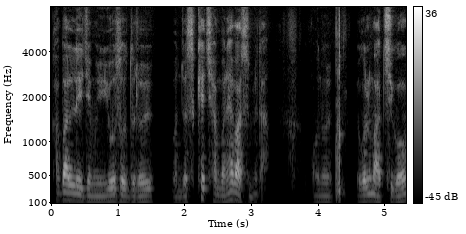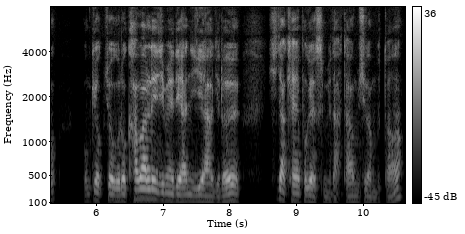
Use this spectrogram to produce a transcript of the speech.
카발리즘의 요소들을 먼저 스케치 한번 해봤습니다. 오늘 이걸로 마치고 본격적으로 카발리즘에 대한 이야기를 시작해 보겠습니다. 다음 시간부터.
